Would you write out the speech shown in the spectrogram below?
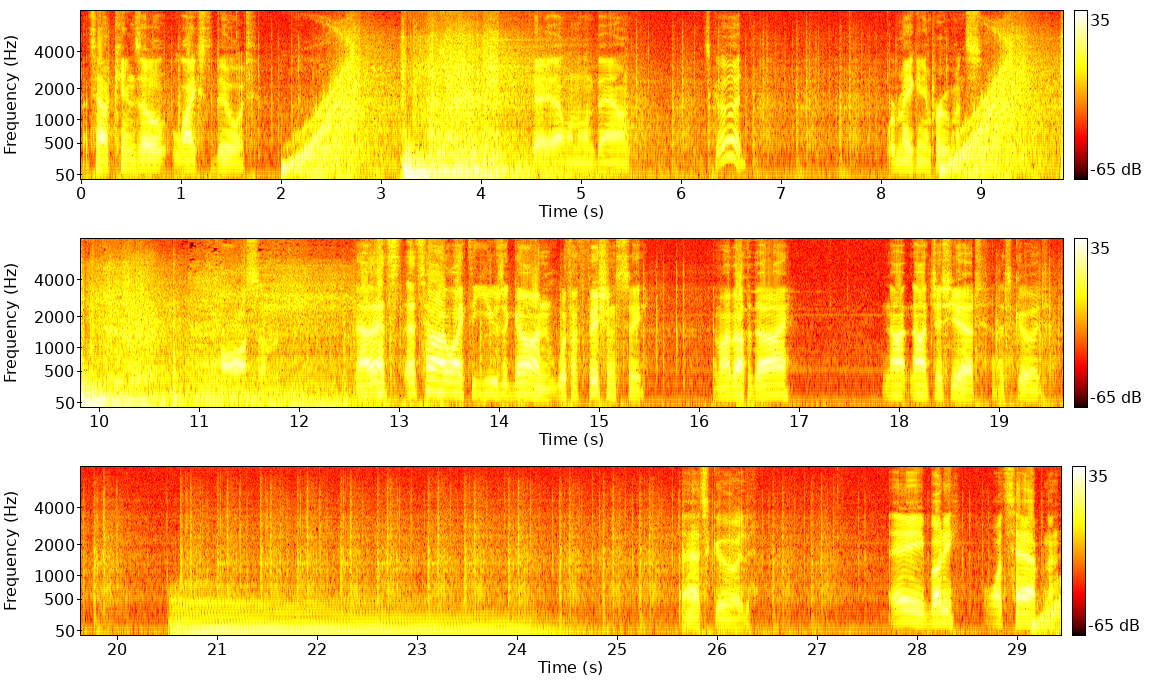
That's how Kenzo likes to do it. Okay, that one went down. It's good. We're making improvements. Awesome. Now that's that's how I like to use a gun with efficiency. Am I about to die? Not not just yet. That's good. That's good. Hey, buddy. What's happening?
